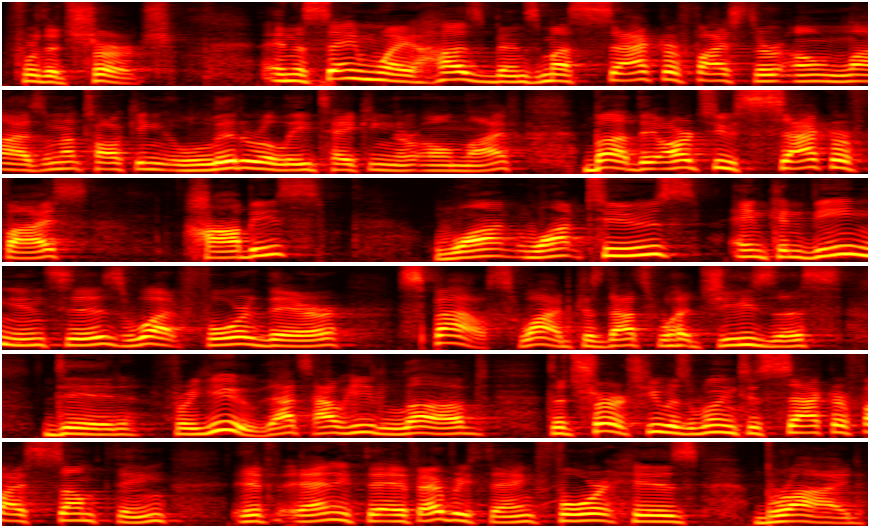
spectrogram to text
for the church. In the same way, husbands must sacrifice their own lives. I'm not talking literally taking their own life, but they are to sacrifice hobbies, want want tos, and conveniences what for their spouse. Why? Because that's what Jesus did for you. That's how he loved the church. He was willing to sacrifice something, if anything, if everything, for his bride,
